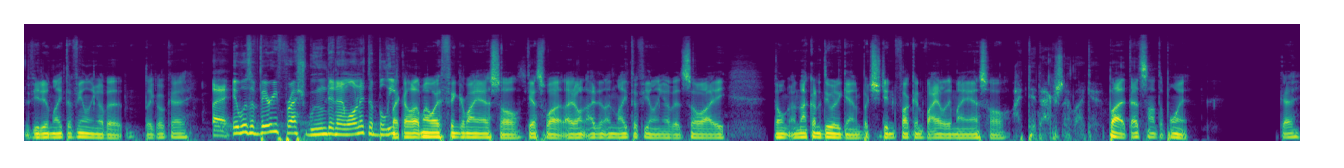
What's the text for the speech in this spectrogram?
If you didn't like the feeling of it, like, okay. It was a very fresh wound, and I wanted to believe. Like, I let my wife finger my asshole. Guess what? I don't. I didn't like the feeling of it, so I don't. I'm not gonna do it again. But she didn't fucking violate my asshole. I did actually like it, but that's not the point. Okay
